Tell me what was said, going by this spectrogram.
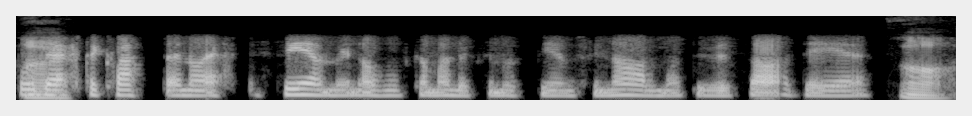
Både Nej. efter kvarten och efter semin och så ska man liksom upp i en final mot USA. Det ja.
